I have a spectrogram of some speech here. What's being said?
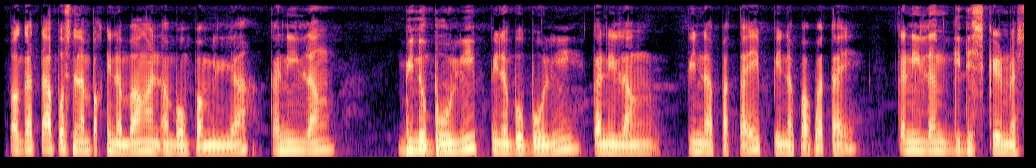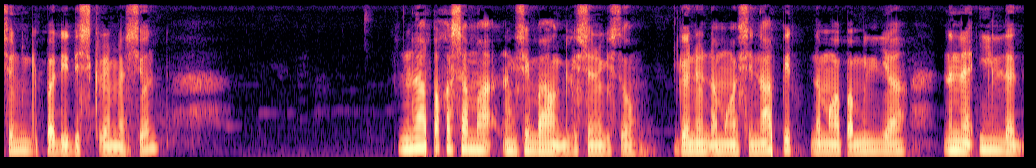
Pagkatapos nilang pakinabangan ang buong pamilya, kanilang binubuli, pinabubuli, kanilang pinapatay, pinapapatay, kanilang gidiskriminasyon, gipadidiskriminasyon. Napakasama ng simbahang Iglesia ng Cristo. Ganon ang mga sinapit ng mga pamilya na nailad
